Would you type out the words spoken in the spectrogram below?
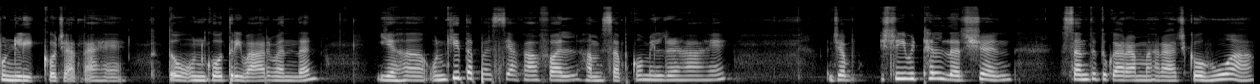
पुंडलिक को जाता है। तो उनको त्रिवार वंदन। यह उनकी तपस्या का फल हम सबको मिल रहा है। जब श्री विठल दर्शन संत तुकाराम महाराज को हुआ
